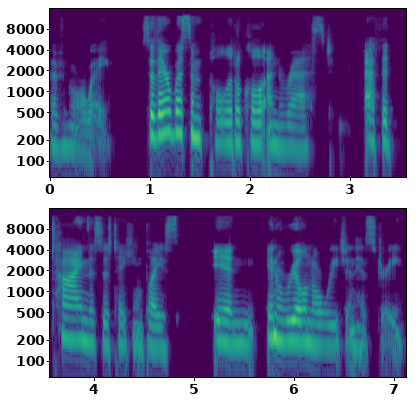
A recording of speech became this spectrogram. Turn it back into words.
of Norway. So there was some political unrest at the time this was taking place in, in real Norwegian history.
